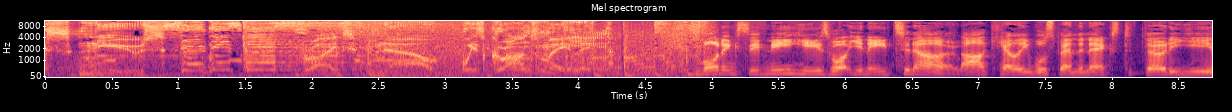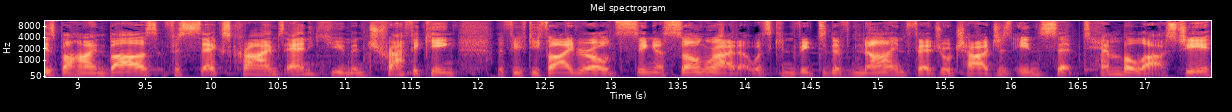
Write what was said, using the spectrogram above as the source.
KIIS News. Sydney's KIIS. Right now with Grant Mailing. Morning, Sydney. Here's what you need to know. R. Kelly will spend the next 30 years behind bars for sex crimes and human trafficking. The 55 year old singer songwriter was convicted of nine federal charges in September last year,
